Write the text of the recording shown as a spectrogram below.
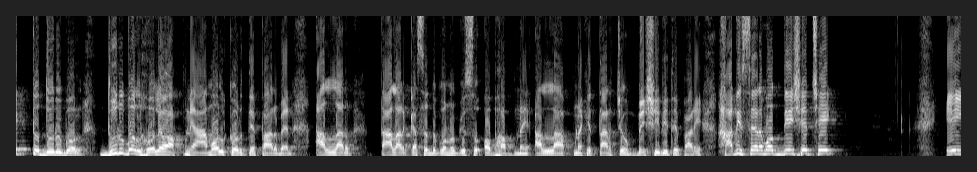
একটু দুর্বল। দুর্বল হলেও আপনি আমল করতে পারবেন। আল্লাহর তালার কাছে তো কোনো কিছু অভাব নেই। আল্লাহ আপনাকে তার চেয়েও বেশি দিতে পারে। হাদিসের মধ্যে এসেছে, এই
